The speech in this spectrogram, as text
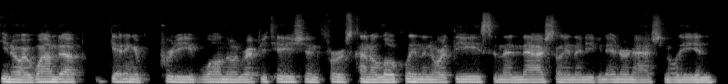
you know, I wound up getting a pretty well known reputation, first kind of locally in the Northeast, and then nationally, and then even internationally, and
